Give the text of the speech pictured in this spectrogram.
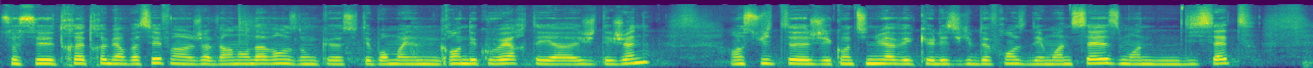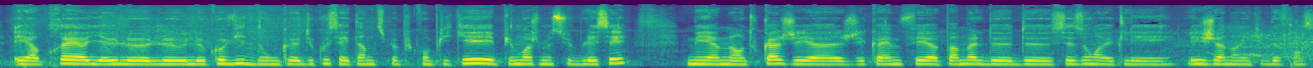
Ça s'est très très bien passé. Enfin, j'avais un an d'avance, donc c'était pour moi une grande découverte et j'étais jeune. Ensuite, euh, j'ai continué avec euh, les équipes de France des moins de 16, moins de 17. Et après, euh, il y a eu le, le, Covid, donc du coup, ça a été un petit peu plus compliqué. Et puis moi, je me suis blessée. Mais, mais en tout cas, j'ai quand même fait pas mal de, de saisons avec les, les jeunes en équipe de France.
